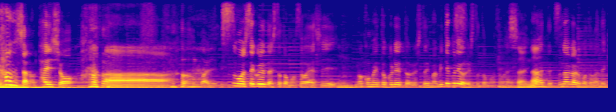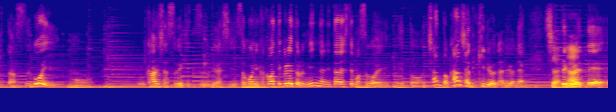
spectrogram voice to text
感謝の対象。あ ほんまに。質問してくれた人ともそうやし、ん。まあ、コメントくれとる人今見てくれよる人ともそうやしそうやな。こうやってつながることができたすごいもう感謝すべきツールやしそこに関わってくれとるみんなに対してもすごい、えっと、ちゃんと感謝できるようになるよね。そうやってくれなて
